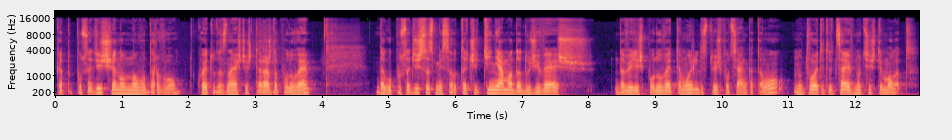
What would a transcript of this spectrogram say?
като посадиш едно ново дърво, което да знаеш, че ще ражда плодове, да го посадиш с мисълта, че ти няма да доживееш да видиш плодовете му или да стоиш под сянката му, но твоите деца и внуци ще могат.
